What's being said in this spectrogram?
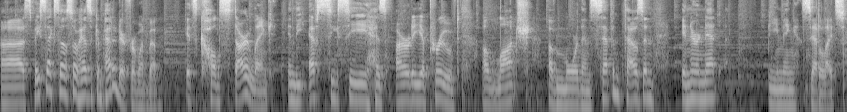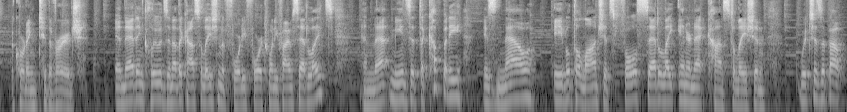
Uh, SpaceX also has a competitor for OneWeb. It's called Starlink, and the FCC has already approved a launch of more than 7,000 internet beaming satellites, according to The Verge. And that includes another constellation of 4425 satellites. And that means that the company is now able to launch its full satellite internet constellation, which is about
